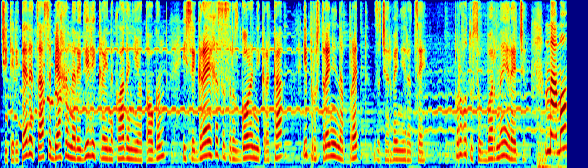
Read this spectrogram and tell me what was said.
Четирите деца се бяха наредили край накладеният огън и се грееха с разголени крака и прострени напред за червени ръце. Първото се обърна и рече Мамо,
